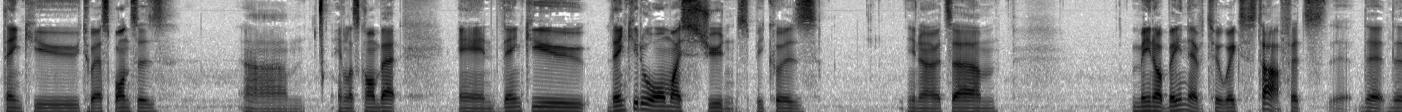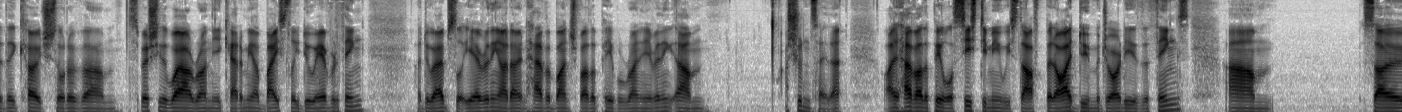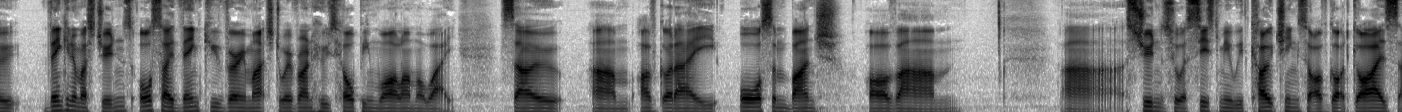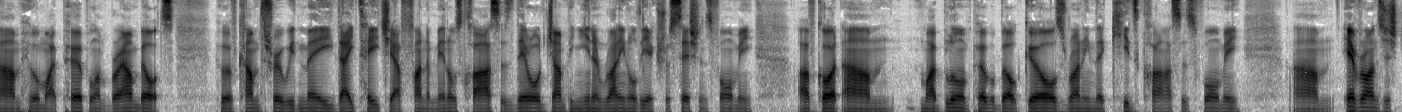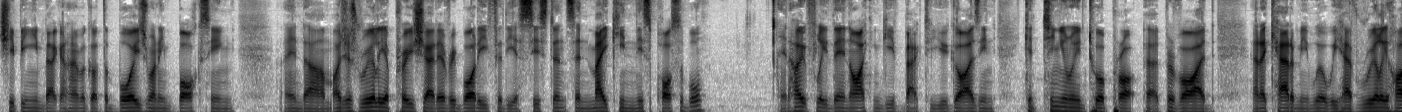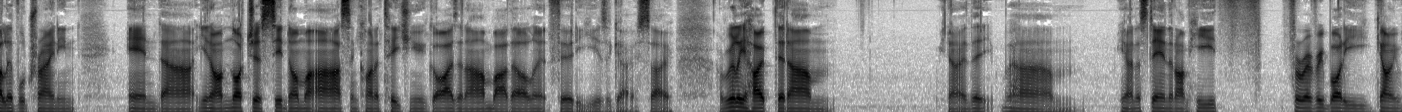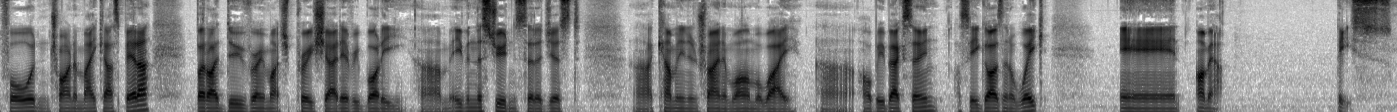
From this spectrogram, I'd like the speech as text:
Thank you to our sponsors, um, Endless Combat, and thank you, thank you to all my students because you know it's um me not being there for two weeks is tough. It's the the, the coach sort of, um, especially the way I run the academy. I basically do everything. I do absolutely everything. I don't have a bunch of other people running everything. Um, I shouldn't say that. I have other people assisting me with stuff, but I do majority of the things. Um, so thank you to my students. Also, thank you very much to everyone who's helping while I'm away. So um, I've got a awesome bunch of um, uh, students who assist me with coaching. So I've got guys um, who are my purple and brown belts who have come through with me. They teach our fundamentals classes. They're all jumping in and running all the extra sessions for me. I've got um, my blue and purple belt girls running the kids classes for me. Um, everyone's just chipping in back at home. I've got the boys running boxing. And um, I just really appreciate everybody for the assistance and making this possible and hopefully then I can give back to you guys in continuing to pro- uh, provide an academy where we have really high level training and uh, you know I'm not just sitting on my ass and kind of teaching you guys an armbar that I learnt 30 years ago so I really hope that um you know that um, you understand that I'm here for everybody going forward and trying to make us better but I do very much appreciate everybody um, even the students that are just uh, coming in and training while I'm away uh, I'll be back soon. I'll see you guys in a week. And I'm out. Peace.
